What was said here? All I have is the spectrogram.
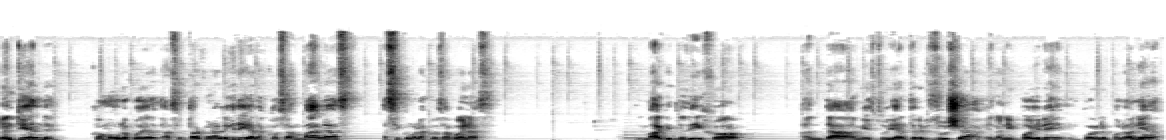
No entiende. ¿Cómo uno puede aceptar con alegría las cosas malas, así como las cosas buenas? El Magid le dijo, anda a mi estudiante Rebzusha en Anipoili, un pueblo en Polonia,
